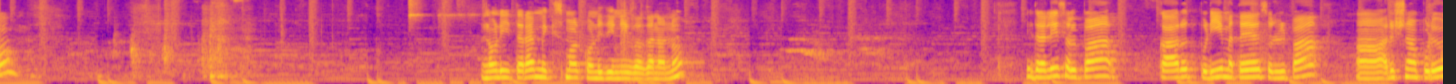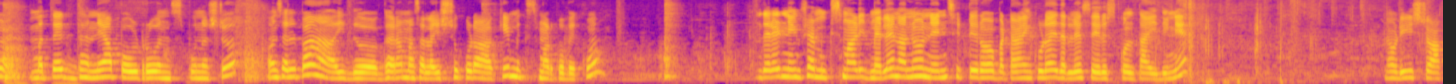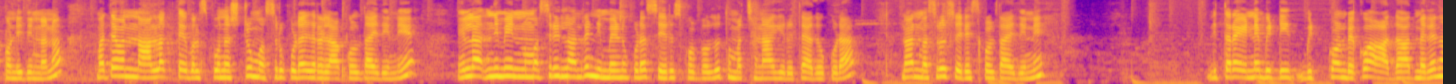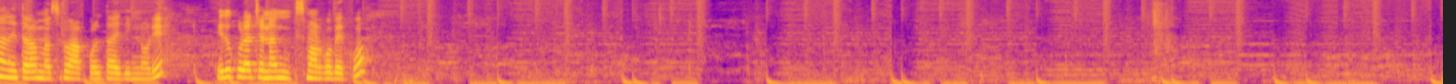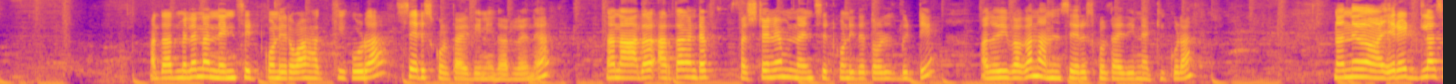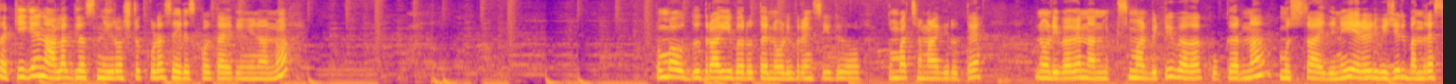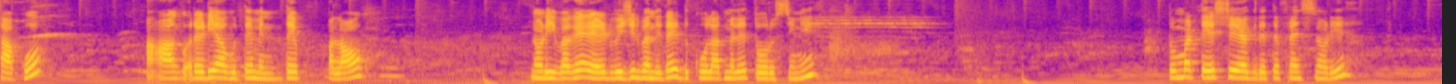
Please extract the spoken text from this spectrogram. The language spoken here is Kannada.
ನೋಡಿ, ಈ ಥರ ಮಿಕ್ಸ್ ಮಾಡ್ಕೊಂಡಿದ್ದೀನಿ ಇವಾಗ ನಾನು. ಇದರಲ್ಲಿ ಸ್ವಲ್ಪ ಖಾರದ ಪುಡಿ ಮತ್ತು ಸ್ವಲ್ಪ ಅರಿಶಿನ ಪುಡಿ ಮತ್ತು ಧನಿಯಾ ಪೌಡ್ರು ಒಂದು ಸ್ಪೂನಷ್ಟು ಒಂದು ಸ್ವಲ್ಪ ಇದು ಗರಂ ಮಸಾಲ ಇಷ್ಟು ಕೂಡ ಹಾಕಿ ಮಿಕ್ಸ್ ಮಾಡ್ಕೋಬೇಕು. ಒಂದೆರಡು ನಿಮಿಷ ಮಿಕ್ಸ್ ಮಾಡಿದ ಮೇಲೆ ನಾನು ನೆನೆಸಿಟ್ಟಿರೋ ಬಟಾಣಿ ಕೂಡ ಇದರಲ್ಲೇ ಸೇರಿಸ್ಕೊಳ್ತಾ ಇದ್ದೀನಿ. ನೋಡಿ, ಇಷ್ಟು ಹಾಕ್ಕೊಂಡಿದ್ದೀನಿ ನಾನು. ಮತ್ತು ಒಂದು ನಾಲ್ಕು ಟೇಬಲ್ ಸ್ಪೂನಷ್ಟು ಮೊಸರು ಕೂಡ ಇದರಲ್ಲಿ ಹಾಕ್ಕೊಳ್ತಾ ಇದ್ದೀನಿ. ಇಲ್ಲ ನಿಮ್ಮೇನು ಮೊಸರು ಇಲ್ಲ ಅಂದರೆ ನಿಂಬೆಹಣ್ಣು ಕೂಡ ಸೇರಿಸ್ಕೊಳ್ಬೋದು ತುಂಬ ಚೆನ್ನಾಗಿರುತ್ತೆ ಅದು ಕೂಡ. ನಾನು ಮೊಸರು ಸೇರಿಸ್ಕೊಳ್ತಾ ಇದ್ದೀನಿ. ಈ ಥರ ಎಣ್ಣೆ ಬಿಟ್ಟು, ಬಿಟ್ಕೊಳ್ಬೇಕು. ಅದಾದಮೇಲೆ ನಾನು ಈ ಥರ ಮೊಸರು ಹಾಕ್ಕೊಳ್ತಾ ಇದ್ದೀನಿ ನೋಡಿ. ಇದು ಕೂಡ ಚೆನ್ನಾಗಿ ಮಿಕ್ಸ್ ಮಾಡ್ಕೋಬೇಕು. ಅದಾದಮೇಲೆ ನಾನು ನೆನೆಸಿಟ್ಕೊಂಡಿರುವ ಅಕ್ಕಿ ಕೂಡ ಸೇರಿಸ್ಕೊಳ್ತಾ ಇದ್ದೀನಿ ಇದರಲ್ಲೇ ನಾನು ಅದ ಅರ್ಧ ಗಂಟೆ ಫಸ್ಟೇ ನೆನೆಸಿಟ್ಕೊಂಡಿದ್ದೆ ತೊಳೆದ್ಬಿಟ್ಟು. ಅದು ಇವಾಗ ನಾನು ಸೇರಿಸ್ಕೊಳ್ತಾ ಇದ್ದೀನಿ ಅಕ್ಕಿ ಕೂಡ. ನಾನು ಎರಡು ಗ್ಲಾಸ್ ಅಕ್ಕಿಗೆ ನಾಲ್ಕು ಗ್ಲಾಸ್ ನೀರಷ್ಟು ಕೂಡ ಸೇರಿಸ್ಕೊಳ್ತಾ ಇದ್ದೀನಿ ನಾನು. ತುಂಬ ಉದ್ದುದ್ರಾಗಿ ಬರುತ್ತೆ ನೋಡಿ ಫ್ರೆಂಡ್ಸ್, ಇದು ತುಂಬ ಚೆನ್ನಾಗಿರುತ್ತೆ. ನೋಡಿ ಇವಾಗ ನಾನು ಮಿಕ್ಸ್ ಮಾಡಿಬಿಟ್ಟು ಇವಾಗ ಕುಕ್ಕರ್ನ ಮುಚ್ತಾ ಇದ್ದೀನಿ. ಎರಡು ವಿಜಿಲ್ ಬಂದರೆ ಸಾಕು. ಆಗ ರೆಡಿ ಆಗುತ್ತೆ ಮೆಂತೆ ಪಲಾವ್. ನೋಡಿ, ಇವಾಗ ಎರಡು ವಿಜಿಲ್ ಬಂದಿದೆ. ಇದು ಕೂಲ್ ಆದಮೇಲೆ ತೋರಿಸ್ತೀನಿ. ತುಂಬ ಟೇಸ್ಟಿಯಾಗಿರುತ್ತೆ ಫ್ರೆಂಡ್ಸ್ ನೋಡಿ.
